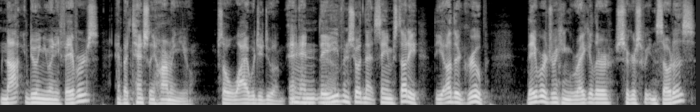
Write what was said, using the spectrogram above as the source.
not doing you any favors and potentially harming you. So why would you do them? And, mm, and they yeah. even showed in that same study the other group they were drinking regular sugar sweetened sodas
